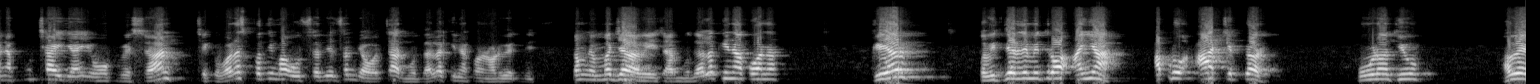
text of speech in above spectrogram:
અને પૂછાઈ જાય એવો ક્વેશ્ચન છે કે વનસ્પતિમાં ઉત્સર્જન સમજાવો. ચાર મુદ્દા લખી નાખવાના અડવેદની તમને મજા આવે એ ચાર મુદ્દા લખી નાખવાના. ક્લિયર તો વિદ્યાર્થી મિત્રો, અહીંયા આપણું આ ચેપ્ટર પૂર્ણ થયું. હવે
